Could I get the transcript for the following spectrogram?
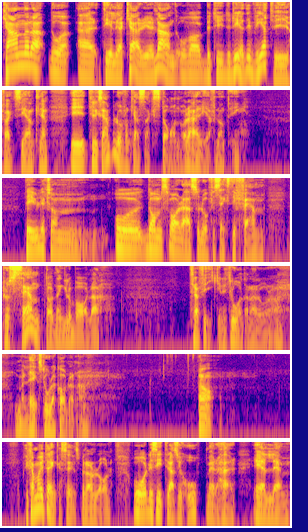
Kanada då är Telia Carrier-land och vad betyder det? Det vet vi ju faktiskt egentligen, i, till exempel då från Kazakstan, vad det här är för någonting. Det är ju liksom, och de svarar alltså då för 65 procent av den globala trafiken i trådarna då, då de här stora kablarna. Ja. Det kan man ju tänka sig spelar en roll. Och det sitter alltså ihop med det här LM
